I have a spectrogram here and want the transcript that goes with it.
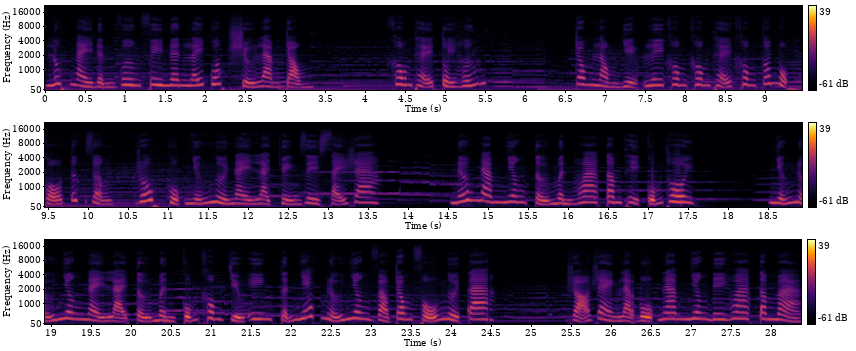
Lúc này định vương phi nên lấy quốc sự làm trọng. Không thể tùy hứng. Trong lòng Diệp Ly không không thể không có một cổ tức giận. Rốt cuộc những người này là chuyện gì xảy ra? Nếu nam nhân tự mình hoa tâm thì cũng thôi những nữ nhân này lại tự mình cũng không chịu yên tĩnh nhét nữ nhân vào trong phủ người ta. Rõ ràng là buộc nam nhân đi hoa tâm mà.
